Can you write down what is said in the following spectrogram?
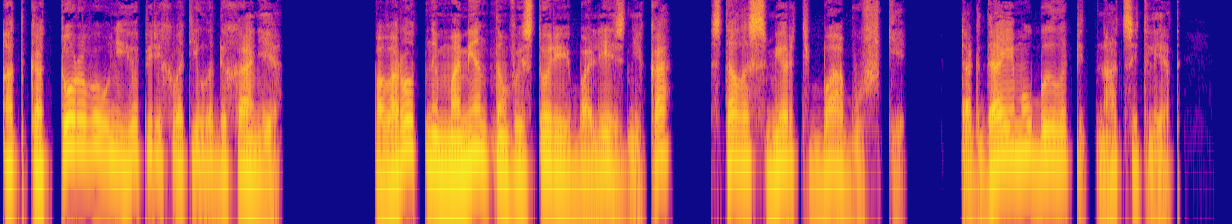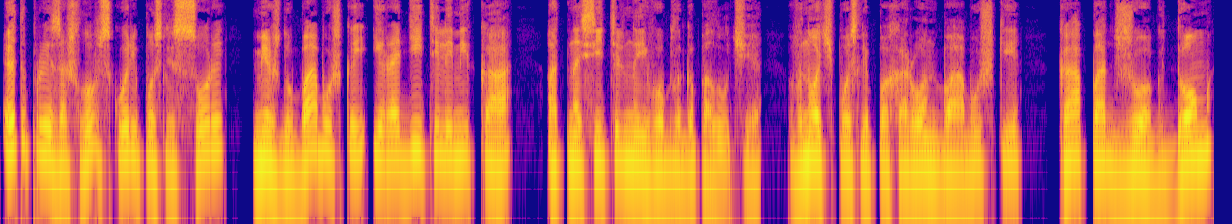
от которого у нее перехватило дыхание. Поворотным моментом в истории болезни К стала смерть бабушки. Тогда ему было 15 лет. Это произошло вскоре после ссоры между бабушкой и родителями К относительно его благополучия. В ночь после похорон бабушки Ка поджег дом,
